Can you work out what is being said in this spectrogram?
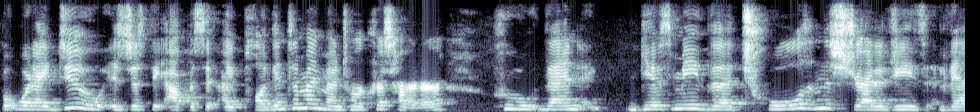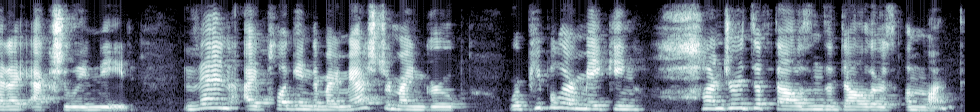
But what I do is just the opposite. I plug into my mentor, Chris Harder, who then gives me the tools and the strategies that I actually need. Then I plug into my mastermind group where people are making hundreds of thousands of dollars a month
